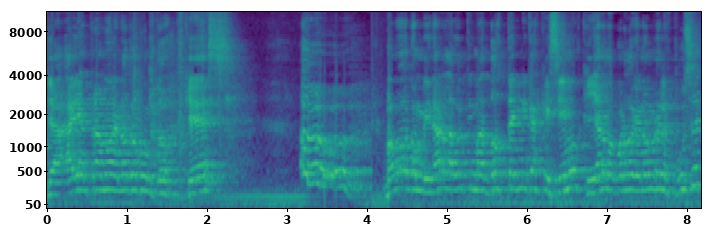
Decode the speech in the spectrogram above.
Ya, ahí entramos en otro punto, que es... ¡uh! Vamos a combinar las últimas dos técnicas que hicimos, que ya no me acuerdo qué nombre les puse.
